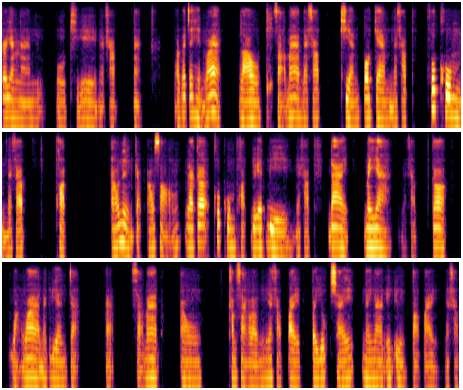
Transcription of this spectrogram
ก็ยังนานอยู่ โอเคนะครับ นะเราก็จะเห็นว่าเราสามารถนะครับเขียนโปรแกรมนะครับ ควบคุมนะครับพอร์ต out 1กับ out 2แล้วก็ควบคุมพอร์ต USB นะครับ ได้ไม่ยากนะครับ ก็หวังว่านักเรียนจะะสามารถเอาคำสั่งเหล่านี้นะครับ ไปประยุกต์ใช้ในงานอื่นๆต่อไปนะครับ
